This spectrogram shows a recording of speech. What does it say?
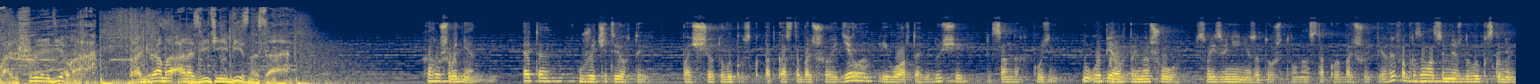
Большое дело. Программа о развитии бизнеса. Хорошего дня. Это уже четвертый по счету выпуск подкаста «Большое дело» и его автор-ведущий Александр Кузин. Ну, во-первых, приношу свои извинения за то, что у нас такой большой перерыв образовался между выпусками.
